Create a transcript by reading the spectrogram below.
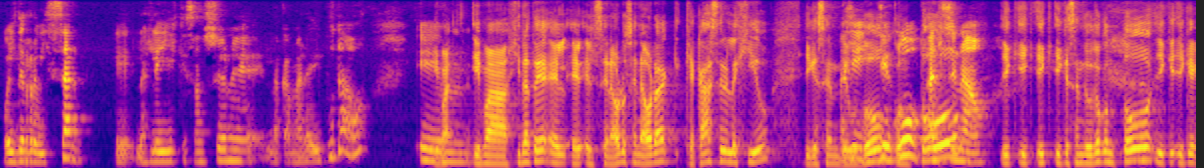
o el de revisar las leyes que sancione la Cámara de Diputados. Em, imagínate el, el, senador o senadora que acaba de ser elegido y que se endeudó con todo. Y, y, que se endeudó con todo y que,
